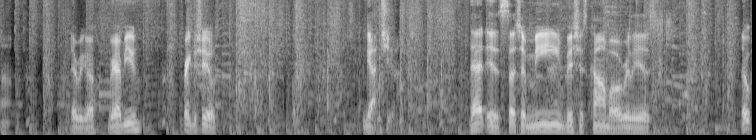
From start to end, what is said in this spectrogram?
Uh, there we go. Grab you. Break the shield. Gotcha. That is such a mean, vicious combo. It really is. Nope.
